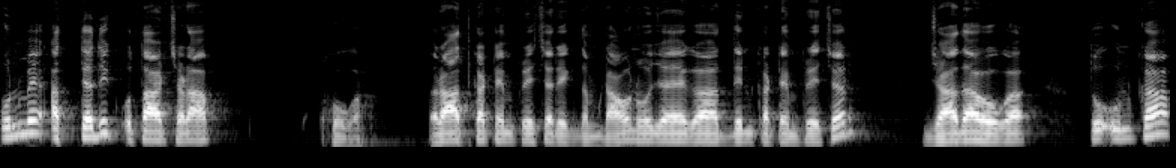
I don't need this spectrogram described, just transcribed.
उनमें अत्यधिक उतार चढ़ाव होगा। रात का टेम्परेचर एकदम डाउन हो जाएगा, दिन का टेम्परेचर ज़्यादा होगा तो उनका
